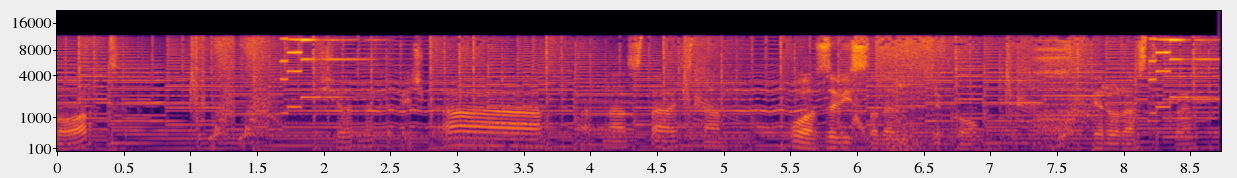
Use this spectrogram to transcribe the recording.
борт. Еще одна копеечка. А, одна осталась там. О, зависла даже, прикол. Первый раз такое.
